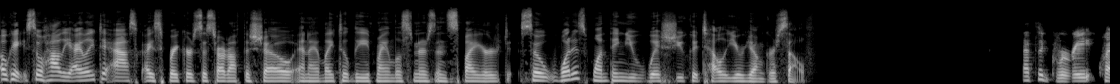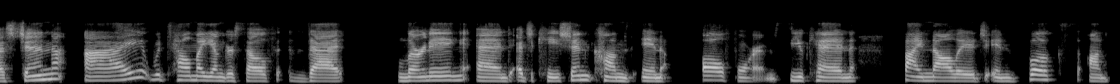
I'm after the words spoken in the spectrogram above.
Okay, so Holly, I like to ask icebreakers to start off the show, and I like to leave my listeners inspired. So, what is one thing you wish you could tell your younger self? That's a great question. I would tell my younger self that learning and education comes in all forms. You can find knowledge in books, on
